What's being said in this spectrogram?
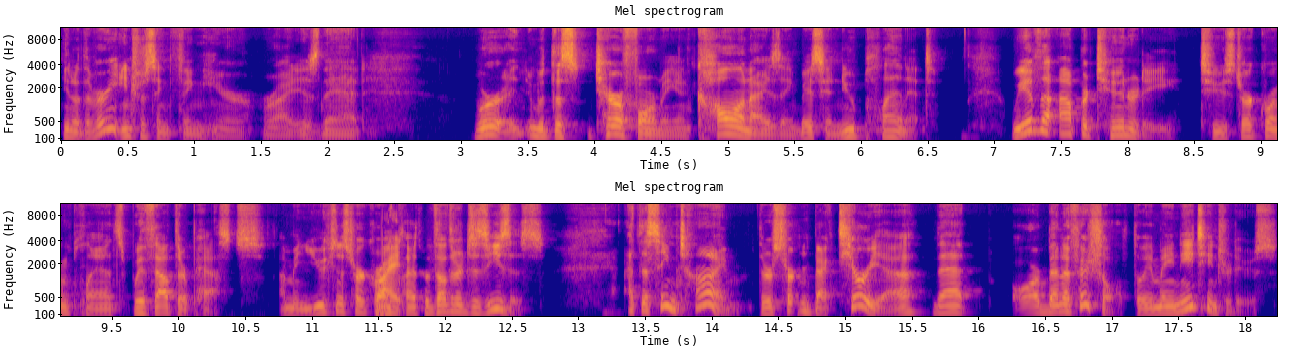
you know, the very interesting thing here, right, is that we're with this terraforming and colonizing basically a new planet. We have the opportunity to start growing plants without their pests. I mean, you can start growing Right. plants without their diseases. At the same time, there are certain bacteria that are beneficial that we may need to introduce.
